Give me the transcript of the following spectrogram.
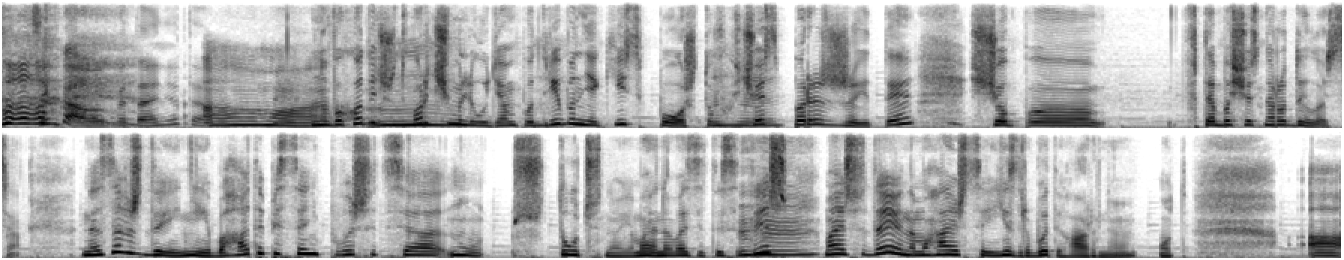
Цікаве питання, так. Ага. Ну, виходить, що творчим людям потрібен якийсь поштовх, Мгм. щось пережити, щоб е, в тебе щось народилося. Не завжди, ні. Багато пісень пишеться ну, штучно. Я маю на увазі, ти сидиш, Мгм. маєш ідею, намагаєшся її зробити гарною. От. А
